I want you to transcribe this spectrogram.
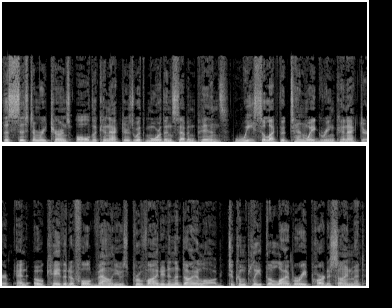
the system returns all the connectors with more than 7 pins. We select the 10-way green connector and OK the default values provided in the dialog to complete the library part assignment.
